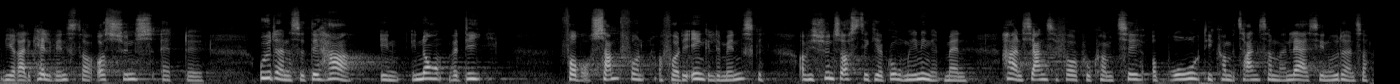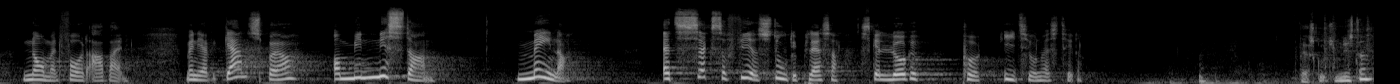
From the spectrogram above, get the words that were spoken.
vi i Radikale Venstre også synes, at øh, uddannelse det har en enorm værdi for vores samfund og for det enkelte menneske. Og vi synes også, det giver god mening, at man har en chance for at kunne komme til at bruge de kompetencer, man lærer i sine uddannelser, når man får et arbejde. Men jeg vil gerne spørge, om ministeren mener, at 86 studiepladser skal lukke på IT-universitetet. Værsgo til ministeren.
